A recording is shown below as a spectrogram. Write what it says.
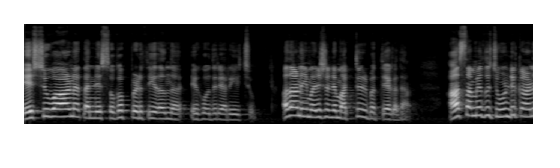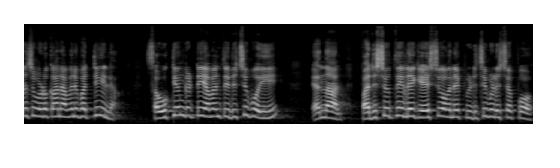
യേശുവാണ് തന്നെ സുഖപ്പെടുത്തിയതെന്ന് യഹൂദരെ അറിയിച്ചു. അതാണ് ഈ മനുഷ്യന്റെ മറ്റൊരു പ്രത്യേകത. ആ സമയത്ത് ചൂണ്ടിക്കാണിച്ചു കൊടുക്കാൻ അവന് പറ്റിയില്ല. സൗഖ്യം കിട്ടി അവൻ തിരിച്ചുപോയി. എന്നാൽ പരിശുദ്ധിയിലേക്ക് യേശു അവനെ പിടിച്ചു വിളിച്ചപ്പോൾ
